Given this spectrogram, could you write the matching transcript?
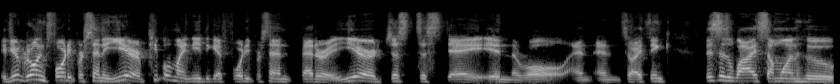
if you're growing 40% a year, people might need to get 40% better a year just to stay in the role. And, and so I think this is why someone who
